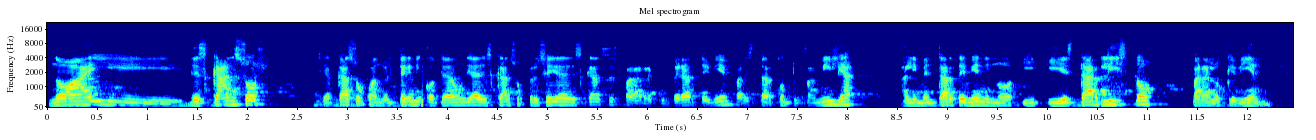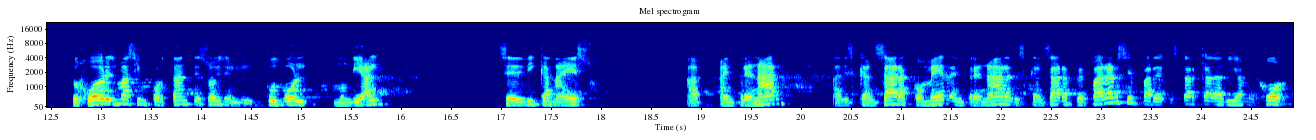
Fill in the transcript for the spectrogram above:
No hay descansos, si acaso cuando el técnico te da un día de descanso, pero ese día de descanso es para recuperarte bien, para estar con tu familia, alimentarte bien y, no, y, estar listo para lo que viene. Los jugadores más importantes hoy del fútbol mundial se dedican a eso, a, entrenar, a descansar, a comer, a entrenar, a descansar, a prepararse para estar cada día mejor.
